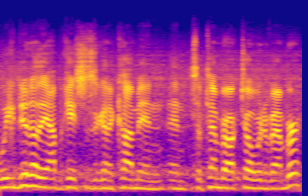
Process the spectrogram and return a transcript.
We do know the applications are going to come in in September, October, November.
